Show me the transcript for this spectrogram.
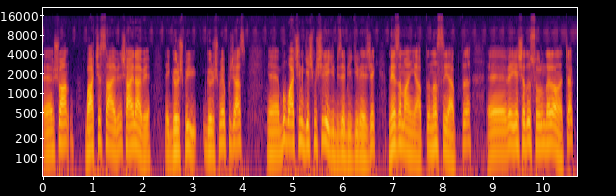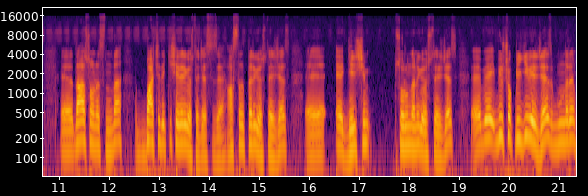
E, şu an bahçe sahibini Şahin abi e, görüşme, görüşme yapacağız. E, bu bahçenin geçmişiyle ilgili bize bilgi verecek. Ne zaman yaptı, nasıl yaptı e, ve yaşadığı sorunları anlatacak. E, daha sonrasında bahçedeki şeyleri göstereceğiz size. Hastalıkları göstereceğiz. E, evet, gelişim sorunlarını göstereceğiz. E, ve birçok bilgi vereceğiz. Bunları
